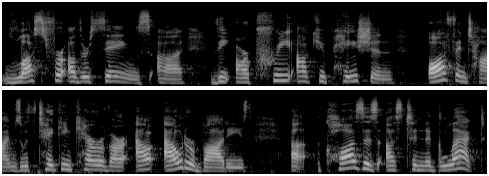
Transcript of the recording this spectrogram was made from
lust for other things, uh, the, our preoccupation, oftentimes with taking care of our out, outer bodies, uh, causes us to neglect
